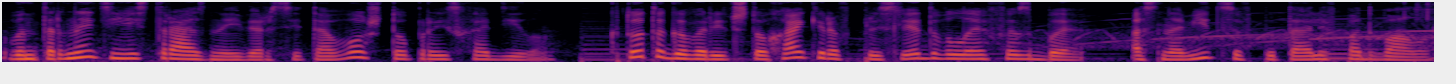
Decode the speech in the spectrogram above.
В интернете есть разные версии того, что происходило. Кто-то говорит, что хакеров преследовала ФСБ, а сновидцев пытали в подвалах.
